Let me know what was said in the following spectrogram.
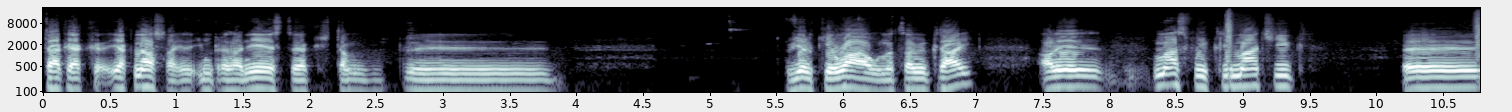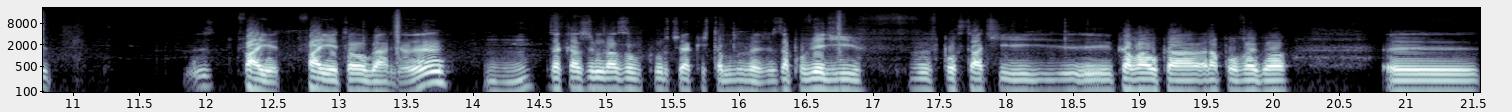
tak jak, jak nasza impreza, nie jest to jakieś tam yy, wielkie wow na cały kraj, ale ma swój klimacik, yy, fajnie, fajnie to ogarnia, nie? Mhm. za każdym razem kurczę jakieś tam wiesz, zapowiedzi w, w postaci y, kawałka rapowego. Y,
